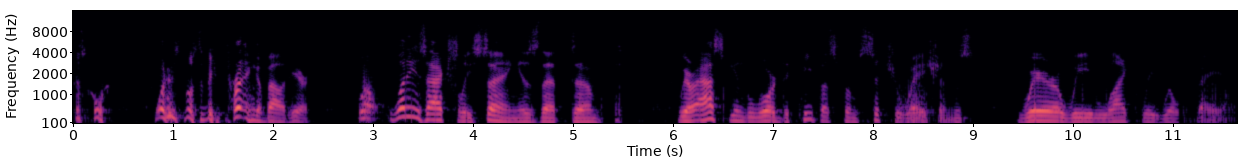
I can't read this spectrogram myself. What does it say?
what are we supposed to be praying about here? Well, what he's actually saying is that um, we are asking the Lord to keep us from situations where we likely will fail.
